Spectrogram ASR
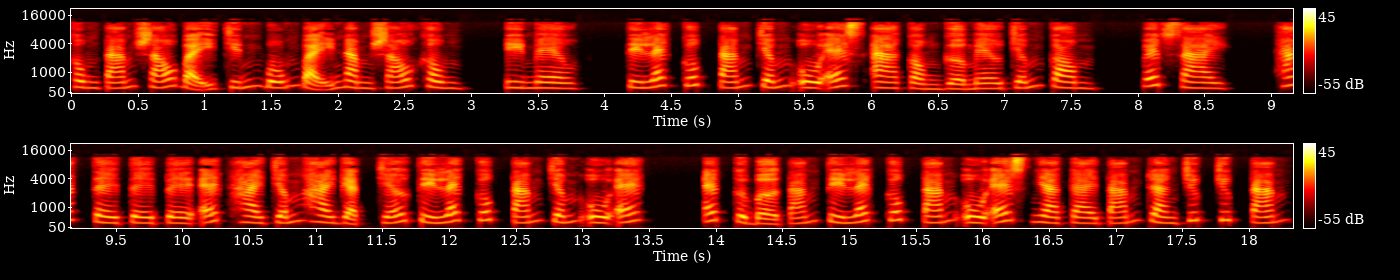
0867947560, email tiletcode8.usa gmail.com, website https 2 2 gạch chéo tiletcode 8 us fkb 8 tiletcode 8 us nha cai 8 trang chức chức 8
